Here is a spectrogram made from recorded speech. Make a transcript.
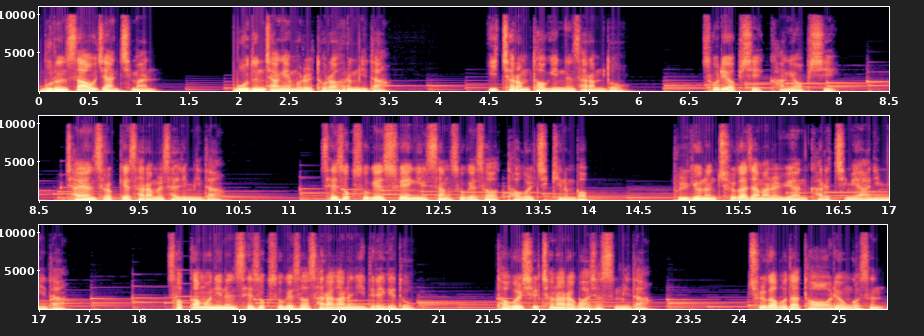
물은 싸우지 않지만 모든 장애물을 돌아 흐릅니다. 이처럼 덕이 있는 사람도 소리 없이 강요 없이 자연스럽게 사람을 살립니다. 세속 속의 수행 일상 속에서 덕을 지키는 법. 불교는 출가자만을 위한 가르침이 아닙니다. 석가모니는 세속 속에서 살아가는 이들에게도 덕을 실천하라고 하셨습니다. 출가보다 더 어려운 것은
